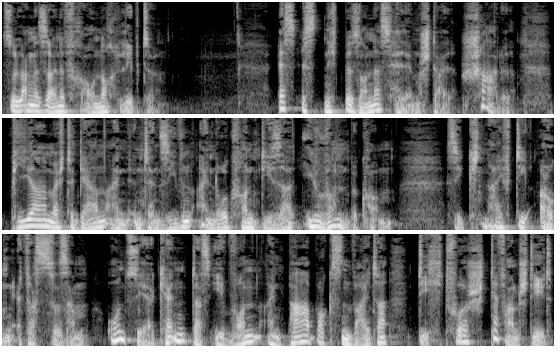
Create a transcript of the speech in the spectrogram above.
solange seine Frau noch lebte. Es ist nicht besonders hell im Stall. Schade. Pia möchte gern einen intensiven Eindruck von dieser Yvonne bekommen. Sie kneift die Augen etwas zusammen und sie erkennt, dass Yvonne ein paar Boxen weiter dicht vor Stefan steht,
